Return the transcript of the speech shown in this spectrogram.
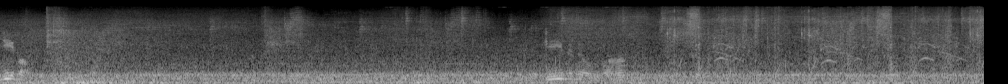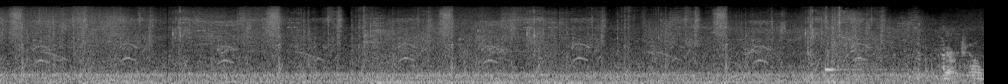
Him. Give it over. There we go.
